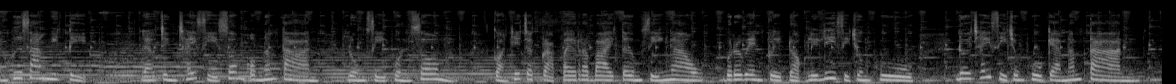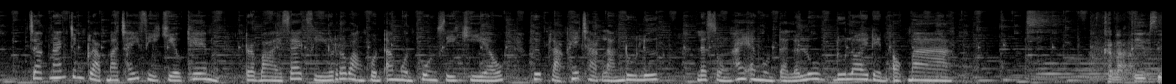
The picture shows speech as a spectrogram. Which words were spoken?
งเพื่อสร้างมิติ แล้วจึงใช้สีส้มอมน้ำตาล ลงสีผลส้ม ก่อนที่จะกลับไประบายเติมสีเงา บริเวณกลีบดอกลิลลี่สีชมพู โดยใช้สีชมพูแกมน้ำตาล จากนั้นจึงกลับมาใช้สีเขียวเข้ม ระบายแทรกสีระหว่างผลองุ่นพวงสีเขียว เพื่อผลักให้ฉากหลังดูลึก และส่งให้องุ่นแต่ละลูกดูลอยเด่นออกมาขณะที่สี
